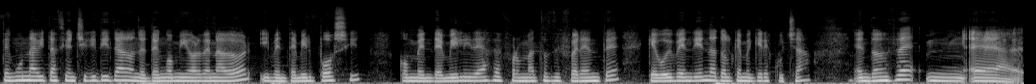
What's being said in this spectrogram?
tengo una habitación chiquitita donde tengo mi ordenador y 20.000 POSIT con 20.000 ideas de formatos diferentes que voy vendiendo a todo el que me quiere escuchar. Entonces, mm, eh,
